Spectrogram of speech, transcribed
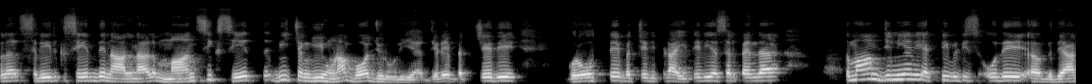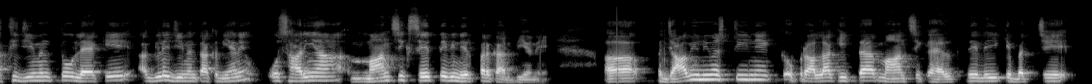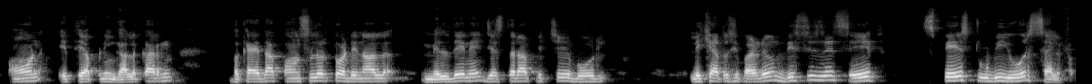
ਨਾਲ ਸਰੀਰਕ ਸਿਹਤ ਦੇ ਨਾਲ ਨਾਲ ਮਾਨਸਿਕ ਸਿਹਤ ਵੀ ਚੰਗੀ ਹੋਣਾ ਬਹੁਤ ਜ਼ਰੂਰੀ ਹੈ ਜਿਹੜੇ ਬੱਚੇ ਦੀ ਗਰੋਥ ਤੇ ਬੱਚੇ ਦੀ ਪੜ੍ਹਾਈ ਤੇ ਵੀ ਅਸਰ ਪੈਂਦਾ ਹੈ तमाम ਜਿੰਨੀਆਂ ਵੀ ਐਕਟੀਵਿਟੀਜ਼ ਉਹਦੇ ਅ, ਵਿਦਿਆਰਥੀ ਜੀਵਨ ਤੋਂ ਲੈ ਕੇ ਅਗਲੇ ਜੀਵਨ ਤੱਕ ਦੀਆਂ ਨੇ ਉਹ ਸਾਰੀਆਂ ਮਾਨਸਿਕ ਸਿਹਤ ਤੇ ਵੀ ਨਿਰਭਰ ਕਰਦੀਆਂ ਨੇ ਅ, ਪੰਜਾਬ ਯੂਨੀਵਰਸਿਟੀ ਨੇ ਇੱਕ ਉਪਰਾਲਾ ਕੀਤਾ ਹੈ ਮਾਨਸਿਕ ਹੈਲਥ ਦੇ ਲਈ ਕਿ ਬੱਚੇ ਆਉਣ ਇੱਥੇ ਆਪਣੀ ਗੱਲ ਕਰਨ ਬਕਾਇਦਾ ਕਾਉਂਸਲਰ ਤੁਹਾਡੇ ਨਾਲ ਮਿਲਦੇ ਨੇ ਜਿਸ ਤਰ੍ਹਾਂ ਪਿੱਛੇ ਬੋਰਡ ਲਿਖਿਆ ਤੁਸੀਂ ਪੜ੍ਹ ਰਹੇ ਹੋ this is a safe space to be yourself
